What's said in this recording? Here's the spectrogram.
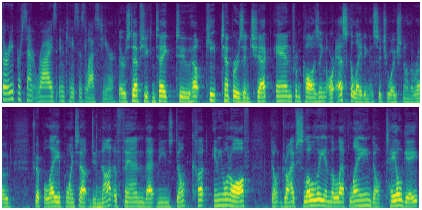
30% rise in cases last year. There are steps you can take to help keep tempers in check and from causing or escalating a situation on the road. AAA points out do not offend. That means don't cut anyone off, don't drive slowly in the left lane, don't tailgate,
